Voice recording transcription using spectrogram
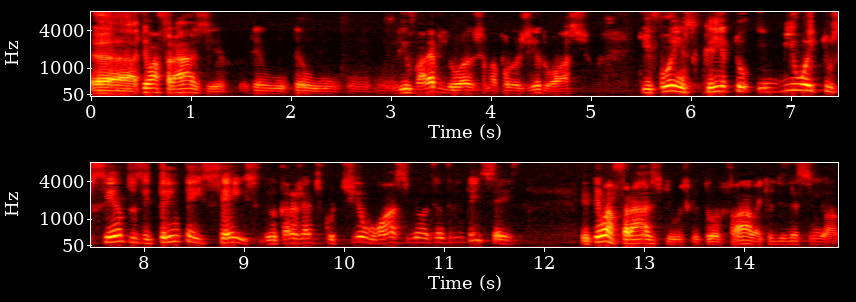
Uh, tem uma frase, tem, um, tem um, um livro maravilhoso chamado Apologia do Ócio, que foi escrito em 1836. O cara já discutia o ócio em 1836. E tem uma frase que o escritor fala que diz assim, ó,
